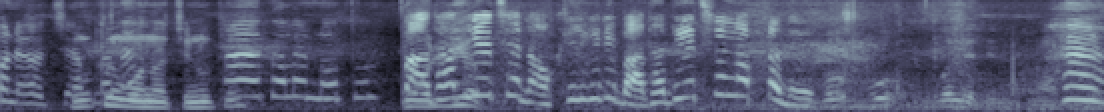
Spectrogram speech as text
মনে হচ্ছে নতুন মনে হচ্ছে নতুন? হ্যাঁ তাহলে নতুন। বাধা দিয়েছেন? অখিলগিরি বাধা দিয়েছিলেন আপনাদের? হ্যাঁ।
